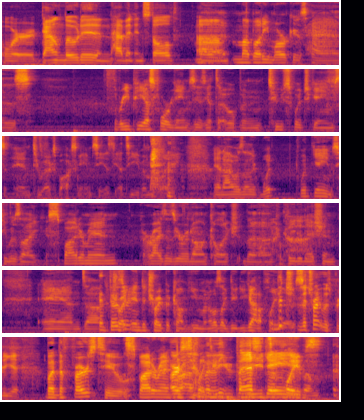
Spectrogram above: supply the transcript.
or downloaded and haven't installed. My, Um, my buddy Marcus has three PS4 games he has yet to open, two Switch games, and two Xbox games he has yet to even play. and I was like, "What? What games?" He was like, "Spider-Man, Horizon Zero Dawn collection, the complete edition, and, uh, And Detroit, are- and Detroit Become Human." I was like, "Dude, you gotta play Det- those." Detroit was pretty good, but the first two Spider-Man are some like, of the best need play games. them.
